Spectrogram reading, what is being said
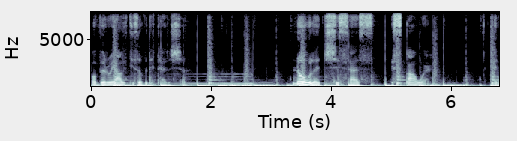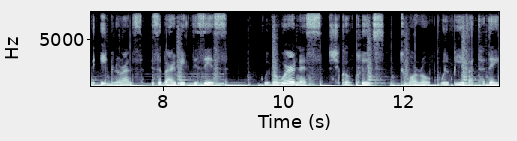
of the realities of detention. Knowledge, she says, is power. And ignorance is a very big disease. With awareness, she concludes, tomorrow will be a better day.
